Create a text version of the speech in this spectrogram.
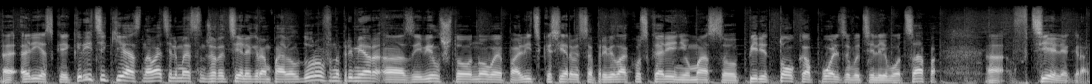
э, резкой критике. Основатель мессенджера Telegram Павел Дуров, например, заявил, что новая политика сервиса привела к ускорению массового перетока пользователей WhatsApp в Telegram. Telegram.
